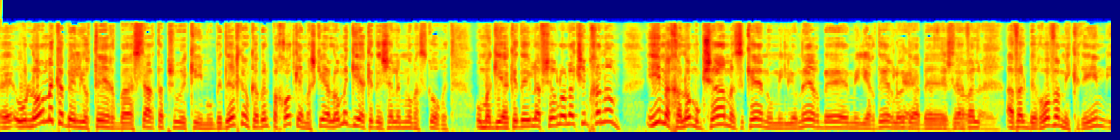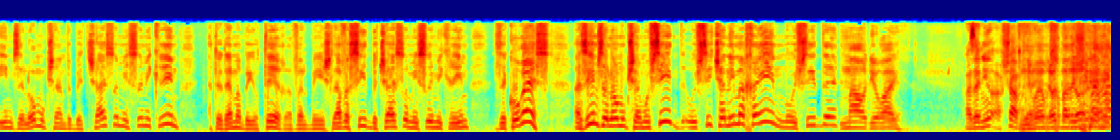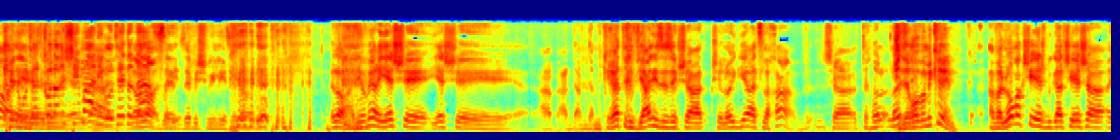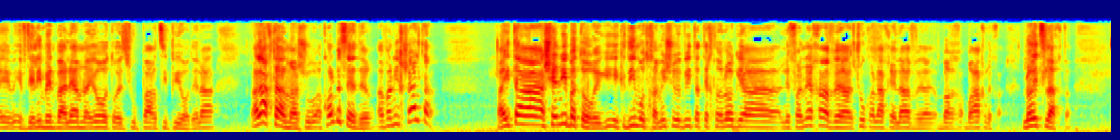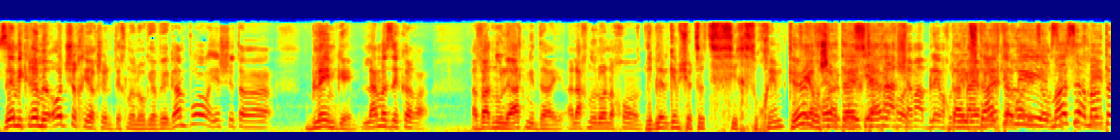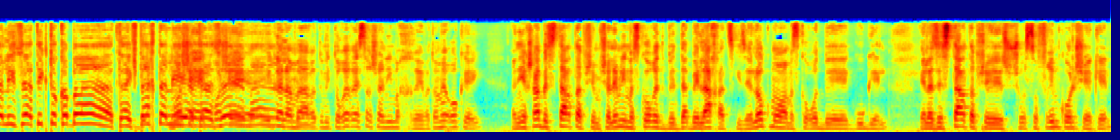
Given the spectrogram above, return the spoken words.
אה, הוא לא מקבל יותר בסטארט-אפ שהוא הקים, הוא בדרך כלל מקבל פחות, כי המשקיע לא מגיע כדי לשלם לו משכורת, הוא מגיע כדי לאפשר לו להגשים חלום. אם החלום מוגשם, אז כן, הוא מיליונר במיליארדר, לא כן, יודע, בזה. אבל אבל ברוב המקרים, אם זה לא מוגשם, וב-19 מ-20 מקרים, אתה יודע מה ביותר, אבל משלב הסיד, ב-19 מ-20 מקרים, זה קורס. אז אם זה לא מוגשם, הוא הפסיד, הוא הפסיד שנים מהחיים, הוא הפסיד... אה, מה עוד יוראי? אז אני עכשיו, אני רואה לא- אותך לא- ברשימה, לא- אני לא- רוצה את לא- כל לא- הרשימה, אני רוצה את לא, לא, הדף. זה- בשבילי, זה לא... לא, אני אומר, יש, אה, יש, אה, המקרה הטריוויאלי זה, כשלא הגיעה ההצלחה, שהטכנולוגיה, שזה רוב המקרים. אבל לא רק שיש, בגלל שיש אה, הבדלים בין בעלי המניות או איזשהו פער ציפיות, אלא הלכת על משהו, הכל בסדר, אבל נכשלת. היית השני בתור, הקדים אותך, מישהו הביא את הטכנולוגיה לפניך והשוק הלך אליו וברח לך. לא הצלחת. זה מקרה מאוד שכיח של טכנולוגיה, וגם פה יש את ה-blame game. למה זה קרה? עבדנו לאט מדי, הלכנו לא נכון. זה בלם גיים שיוצר סכסוכים? כן, או שאתה... זה שיח. האשמה, בלם, אתה הבטחת לי, מה זה. אמרת לי זה הטיקטוק הבא, אתה הבטחת לי, כמו, אתה כמו זה, מה... שיגאל אמר, אתה מתעורר עשר שנים אחרי, ואתה אומר, אוקיי, אני עכשיו בסטארט-אפ שמשלם לי משכורת בלחץ, כי זה לא כמו המשכורות בגוגל, אלא זה סטארט-אפ שסופרים כל שקל,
